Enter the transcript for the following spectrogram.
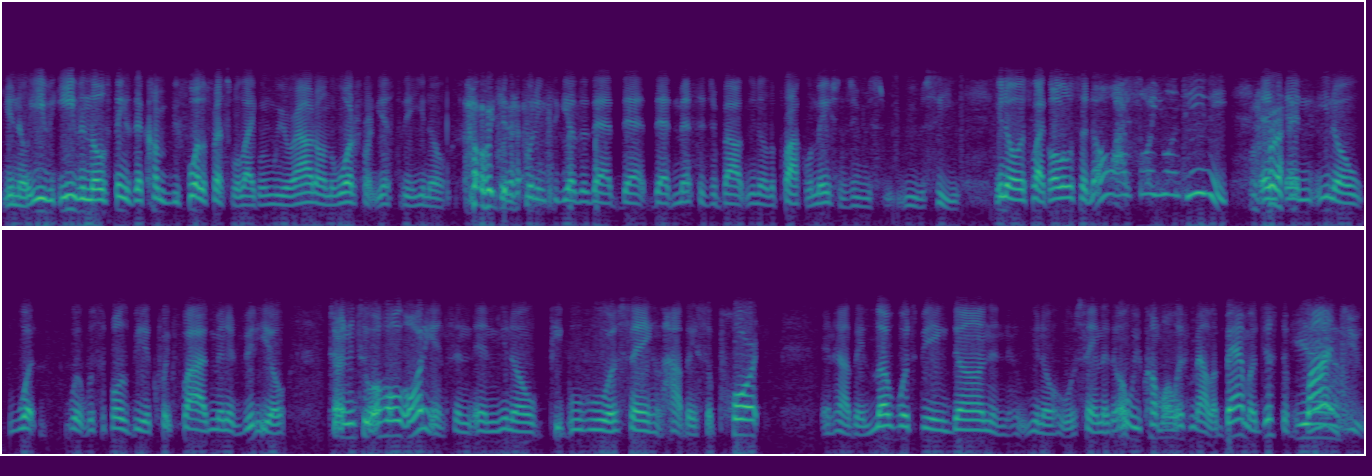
you know, even even those things that come before the festival, like when we were out on the waterfront yesterday, you know, oh yeah. putting together that that that message about you know the proclamations we re- we received. You know, it's like all of a sudden, oh, I saw you on TV, and right. and you know what what was supposed to be a quick five minute video turned into a whole audience, and and you know people who are saying how they support and how they love what's being done, and you know who are saying that oh we've come all the way from Alabama just to yeah. find you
